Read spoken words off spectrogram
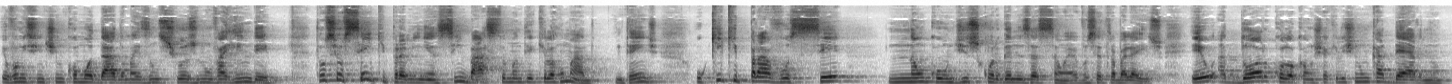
eu vou me sentir incomodado, mais ansioso, não vai render. Então, se eu sei que para mim é assim, basta eu manter aquilo arrumado, entende? O que que para você não condiz com organização, é você trabalhar isso. Eu adoro colocar um checklist num caderno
